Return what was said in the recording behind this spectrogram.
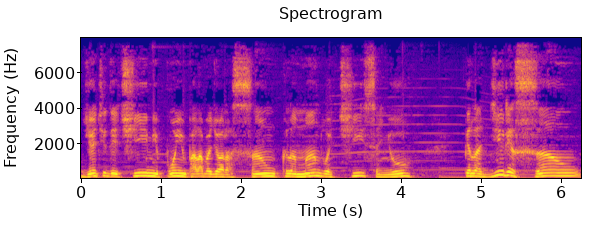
diante de Ti me ponho em palavra de oração, clamando a Ti, Senhor, pela direção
